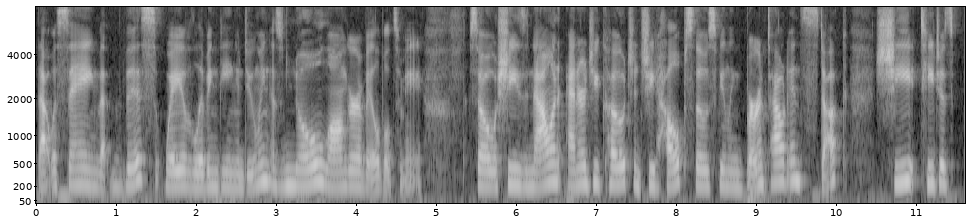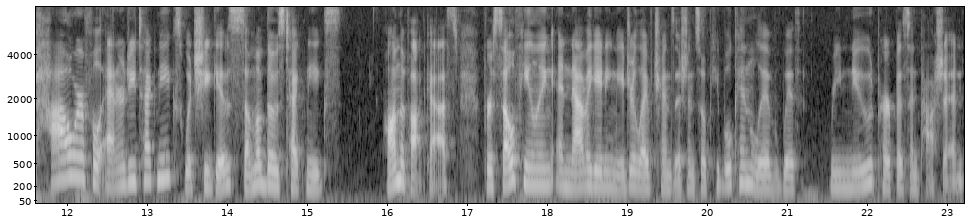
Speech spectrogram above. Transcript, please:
that was saying that this way of living, being, and doing is no longer available to me. So she's now an energy coach and she helps those feeling burnt out and stuck. She teaches powerful energy techniques, which she gives some of those techniques on the podcast for self healing and navigating major life transitions so people can live with renewed purpose and passion.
